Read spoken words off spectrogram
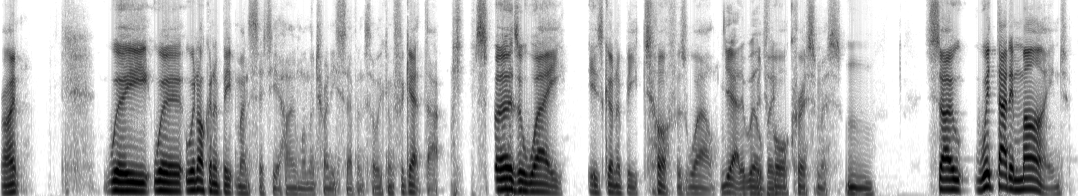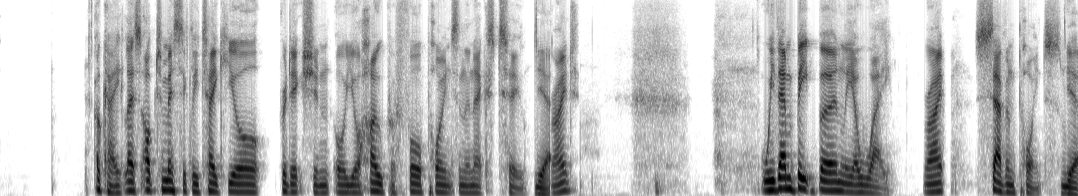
right? We we're we're not going to beat Man City at home on the 27th, so we can forget that. Spurs away is going to be tough as well yeah, it will be. before Christmas. Mm. So with that in mind, okay, let's optimistically take your prediction or your hope of four points in the next two, Yeah, right? We then beat Burnley away, right? Seven points. yeah,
